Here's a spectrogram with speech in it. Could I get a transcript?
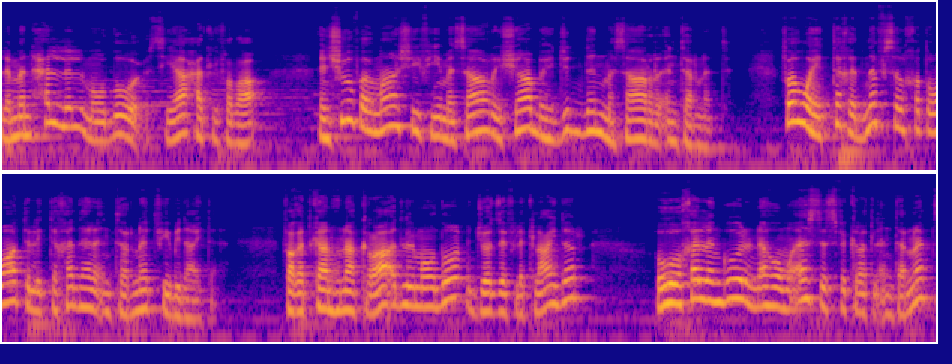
لما نحلل موضوع سياحة الفضاء نشوفه ماشي في مسار يشابه جدا مسار الإنترنت فهو يتخذ نفس الخطوات اللي اتخذها الإنترنت في بدايته. فقد كان هناك رائد للموضوع جوزيف لكلايدر وهو خلنا نقول إنه مؤسس فكرة الإنترنت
